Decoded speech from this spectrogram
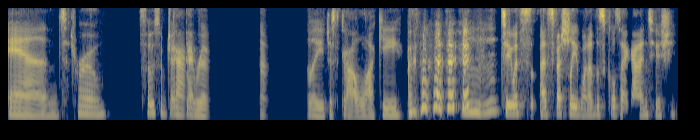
And True. So I subjective. really, really just got lucky. Mhm. too with especially one of the schools I got into she,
